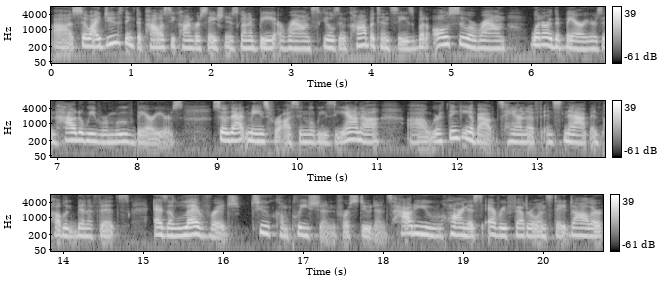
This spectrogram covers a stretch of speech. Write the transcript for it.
Uh, so I do think the policy conversation is going to be around skills and competencies, but also around what are the barriers and how do we remove barriers. So that means for us in Louisiana, uh, we're thinking about TANF and SNAP and public benefits as a leverage to completion for students. How do you harness every federal and state dollar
